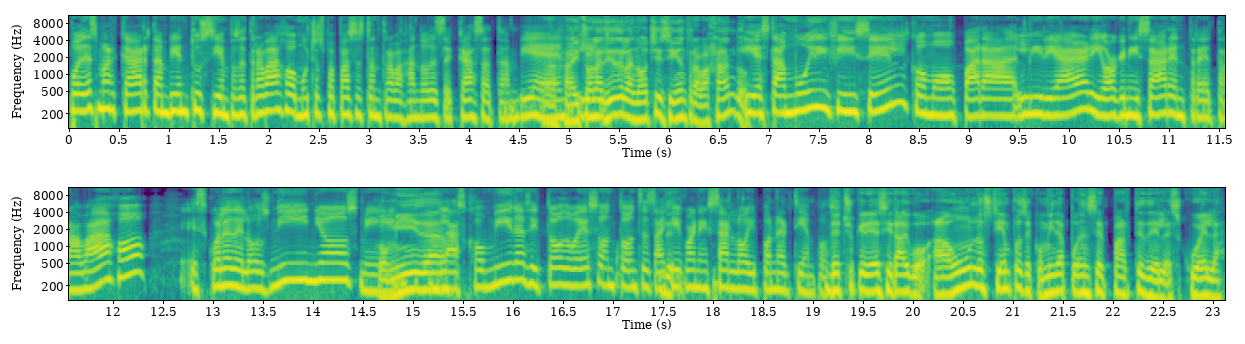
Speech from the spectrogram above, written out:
puedes marcar también tus tiempos de trabajo. Muchos papás están trabajando desde casa también. Ajá, y son las 10 de la noche y siguen trabajando. Y está muy difícil como para lidiar y organizar entre trabajo, escuela de los niños, mi- Comida. las comidas y todo eso. Entonces hay De- que organizarlo y poner tiempos. De hecho, quería decir algo. Aún los tiempos de comida pueden ser parte de la escuela.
